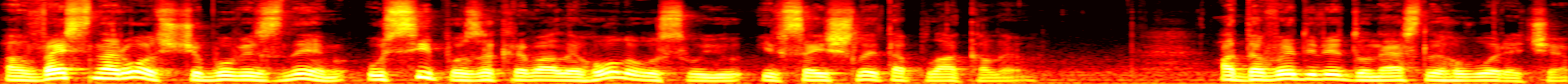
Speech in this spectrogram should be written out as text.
А весь народ, що був із ним, усі позакривали голову свою і все йшли та плакали. А Давидові донесли, говорячи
